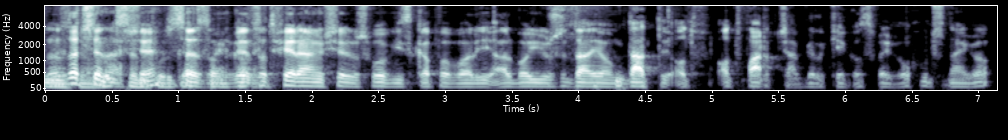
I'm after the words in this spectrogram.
no zaczyna się sezon, więc otwierają się już łowiska powoli, albo już dają daty od, otwarcia wielkiego swojego hucznego.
